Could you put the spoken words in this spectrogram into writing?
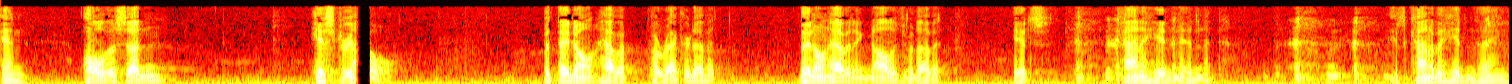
And all of a sudden, history know. But they don't have a, a record of it. They don't have an acknowledgement of it. It's kind of hidden, isn't it? It's kind of a hidden thing.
